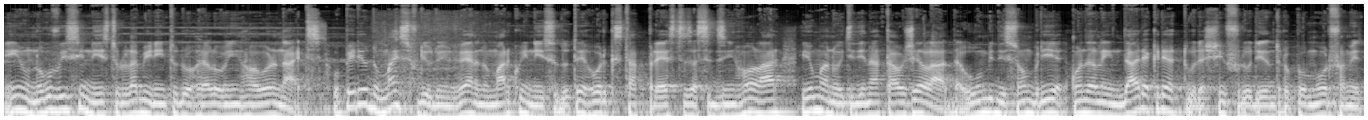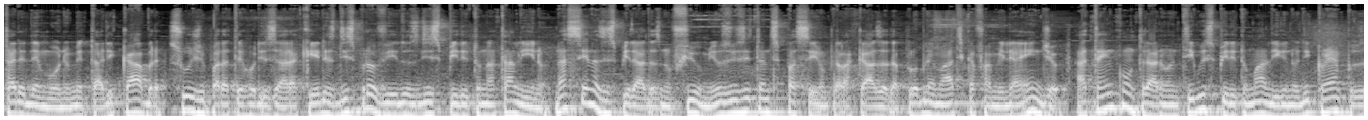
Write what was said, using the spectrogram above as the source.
em um novo e sinistro labirinto do Halloween Horror Nights. O período mais frio do inverno marca o início do terror que está prestes a se desenrolar em uma noite de Natal gelada, úmida e sombria quando a lendária criatura chifruda e antropomorfa metade demônio, metade cabra, surge para aterrorizar aqueles desprovidos de espírito natalino. Nas cenas inspiradas no filme, os visitantes passeiam pela casa da problemática família Angel até encontrar o antigo espírito maligno de Krampus,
